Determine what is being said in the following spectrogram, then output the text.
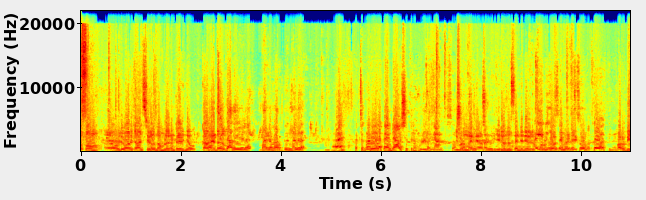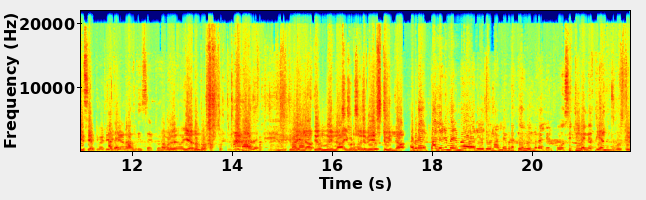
അപ്പം ഒരുപാട് കാഴ്ചകൾ നമ്മൾ കണ്ടു കഴിഞ്ഞു. കാണേണ്ടത് പച്ചക്കറികൾ പഴവർഗങ്ങൾ പച്ചക്കറികളൊക്കെ എന്റെ ആവശ്യത്തിന് ഫുള്ള് ഞാൻ ഇവിടെ തന്നെയാണ്. ഇരുപത് സെന്റിനെ ഒരു സ്വർഗമാക്കി മാറ്റിയിരിക്കുകയാണ്. പർദീസയാക്കി മാറ്റിയിരിക്കുകയാണ്. നമ്മൾ ഏതും തോട്ടം ഇവിടെ ഇല്ലാത്ത ഒന്നുമില്ല. ഇവിടുന്ന് ഒരു വേസ്റ്റും ഇല്ല. അവിടെ പലരും വരുമ്പോ ഒരു നല്ല ഇവിടെ കയറി വരുമ്പോ നല്ലൊരു പോസിറ്റീവ് എനർജിയാണല്ലോ കുറച്ച്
